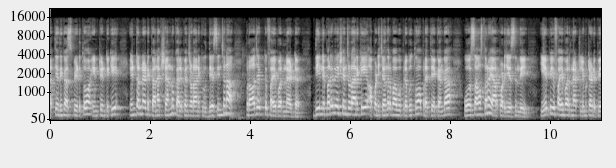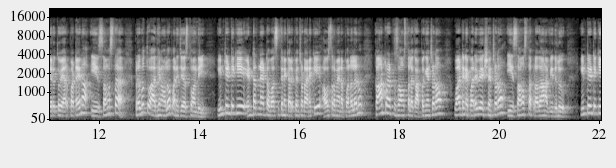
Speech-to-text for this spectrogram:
అత్యధిక స్పీడ్తో ఇంటింటికి ఇంటర్నెట్ కనెక్షన్ను కల్పించడానికి ఉద్దేశించిన ప్రాజెక్ట్ ఫైబర్ నెట్ దీన్ని పర్యవేక్షించడానికి అప్పటి చంద్రబాబు ప్రభుత్వం ప్రత్యేకంగా ఓ సంస్థను ఏర్పాటు చేసింది. ఏపీ ఫైబర్ నెట్ లిమిటెడ్ పేరుతో ఏర్పాటైన ఈ సంస్థ ప్రభుత్వ అధీనంలో పనిచేస్తోంది. ఇంటింటికి ఇంటర్నెట్ వసతిని కల్పించడానికి అవసరమైన పనులను కాంట్రాక్ట్ సంస్థలకు అప్పగించడం వాటిని పర్యవేక్షించడం ఈ సంస్థ ప్రధాన విధులు. ఇంటింటికి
